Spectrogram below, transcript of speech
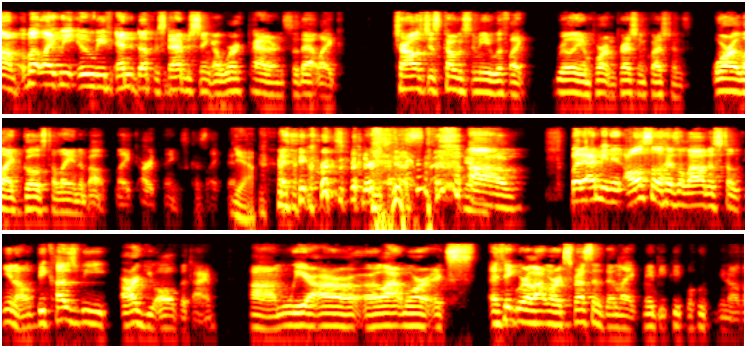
Um, but like we we've ended up establishing a work pattern so that like Charles just comes to me with like really important pressing questions, or like goes to Lane about like art things because like that Yeah, I think works better for us. Yeah. Um, but I mean, it also has allowed us to, you know, because we argue all the time, um, we are a lot more, ex- I think we're a lot more expressive than like maybe people who, you know,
